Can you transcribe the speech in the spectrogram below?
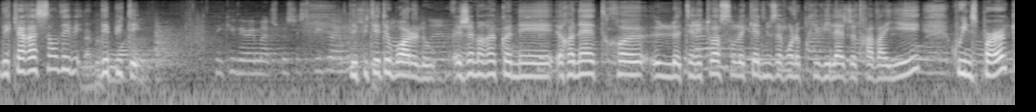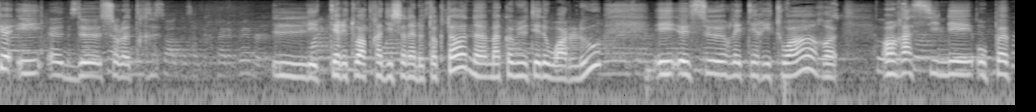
Déclaration des députés. Député de Waterloo, j'aimerais reconnaître le territoire sur lequel nous avons le privilège de travailler, Queen's Park, et euh, de, sur le les territoires traditionnels autochtones, ma communauté de Waterloo, et euh, sur les territoires enracinés au peuple,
